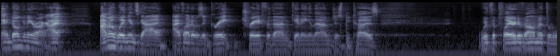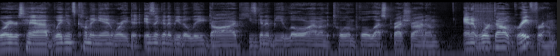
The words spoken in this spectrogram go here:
And don't get me wrong, I I'm a Wiggins guy. I thought it was a great trade for them getting them just because with the player development the Warriors have, Wiggins coming in where he did, isn't going to be the league dog. He's going to be lower on the totem pole, less pressure on him, and it worked out great for him.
